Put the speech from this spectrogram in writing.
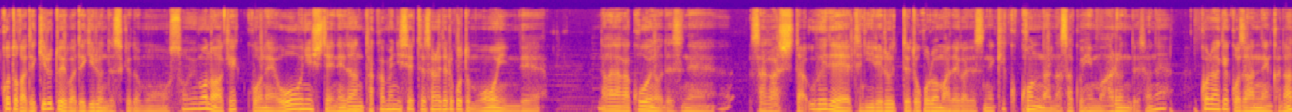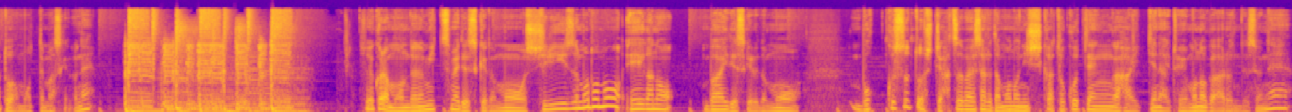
ことができるといえばできるんですけども、そういうものは結構ね、往々にして値段高めに設定されてることも多いんで、なかなかこういうのをですね、探した上で手に入れるってところまでがですね、結構困難な作品もあるんですよね。これは結構残念かなとは思ってますけどね。それから問題の3つ目ですけども、シリーズものの映画の場合ですけれども、ボックスとして発売されたものにしか特典が入ってないというものがあるんですよね。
